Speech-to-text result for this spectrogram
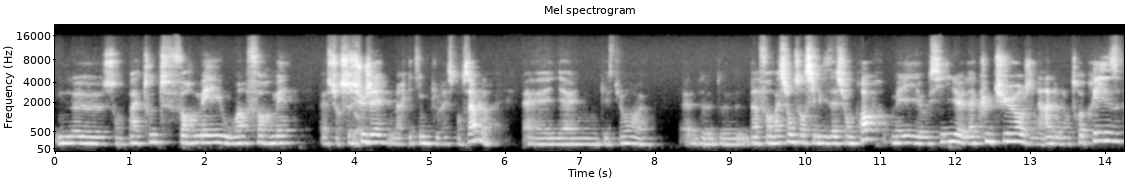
ne sont pas toutes formées ou informées euh, sur ce sujet du marketing plus responsable. Euh, il y a une question d'information, de, de, sensibilisation propre, mais il y a aussi la culture générale de l'entreprise.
